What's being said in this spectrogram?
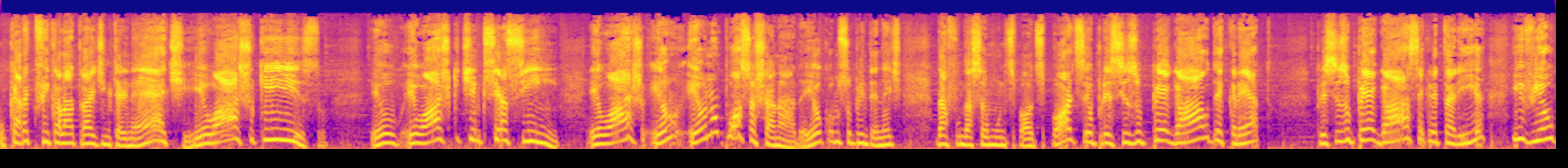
o cara que fica lá atrás de internet, eu acho que isso Eu, eu acho que tinha que ser assim. Eu acho, eu, eu não posso achar nada. Eu, como superintendente da Fundação Municipal de Esportes, eu preciso pegar o decreto, preciso pegar a secretaria e ver o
